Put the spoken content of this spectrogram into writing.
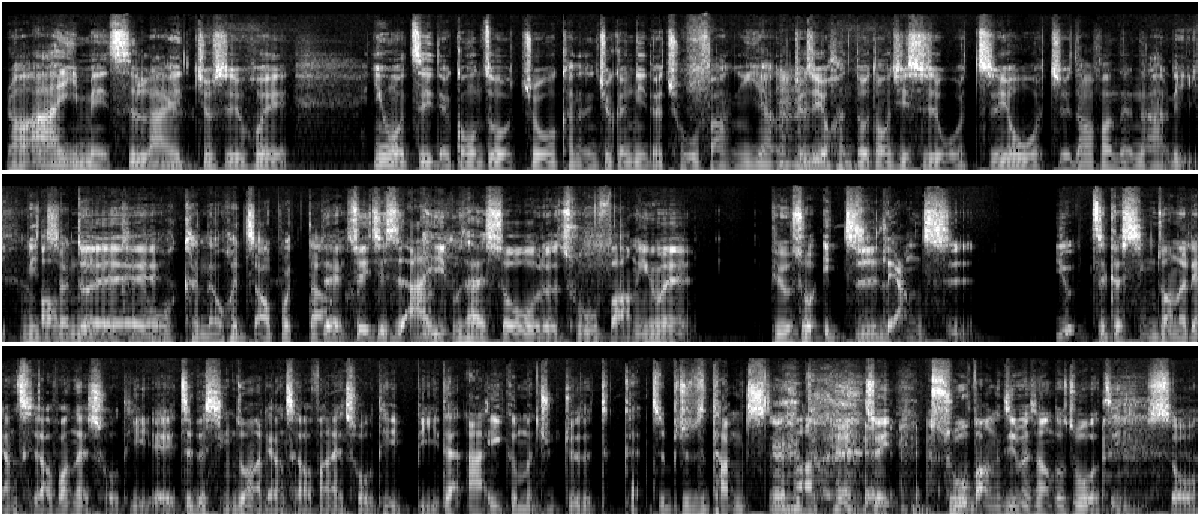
然后阿姨每次来就是会。因为我自己的工作桌可能就跟你的厨房一样，嗯、就是有很多东西是我只有我知道放在哪里，你整理可能我可能会找不到。对，所以其实阿姨不太收我的厨房，因为比如说一只量尺有这个形状的量尺要放在抽屉 A，这个形状的量尺要放在抽屉 B，但阿姨根本就觉得，看这不就是汤匙吗？所以厨房基本上都是我自己收。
